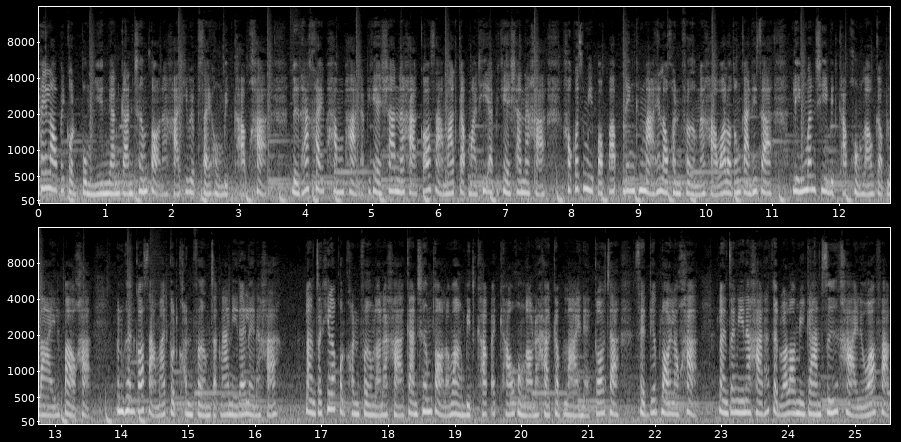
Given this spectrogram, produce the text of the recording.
ให้เราไปกดปุ่มยืนยันการเชื่อมต่อนะคะ ที่เว็บไซต์ของ BitCup ค่ะ หรือถ้าใครทำผ่านแอปพลิเคชันนะคะ ก็สามารถกลับมาที่แอปพลิเคชันนะคะ เขาก็จะมีป๊อปอัพเด้งขึ้นมาให้เราคอนเฟิร์มนะคะ ว่าเราต้องการที่จะลิงก์บัญชี BitCup ของเรากับ Line หรือเปล่าค่ะ เพื่อนๆก็สามารถกดคอนเฟิร์มจากหน้านี้ได้เลยนะคะ หลังจากที่เรากดคอนเฟิร์มแล้วนะคะ การเชื่อมต่อระหว่าง BitCup Account ของเรานะคะ กับ Line เนี่ยก็จะเสร็จเรียบร้อยแล้วค่ะ หลังจากนี้นะคะ ถ้าเกิดว่าเรามีการซื้อขายหรือว่าฝาก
